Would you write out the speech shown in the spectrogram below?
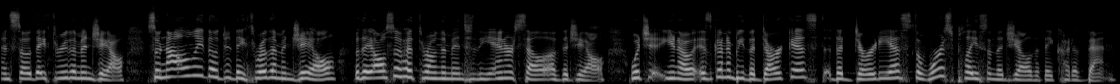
And so they threw them in jail. So not only, though, did they throw them in jail, but they also had thrown them into the inner cell of the jail, which, you know, is going to be the darkest, the dirtiest, the worst place in the jail that they could have been.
